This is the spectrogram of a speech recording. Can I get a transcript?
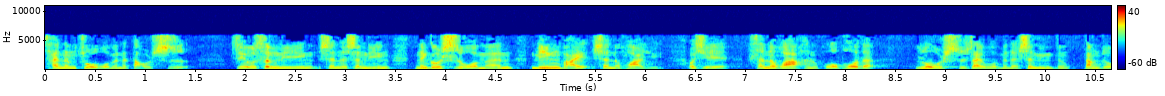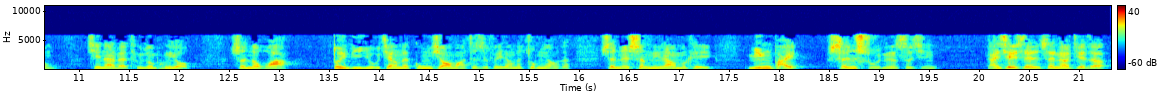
才能做我们的导师，只有圣灵，神的圣灵能够使我们明白神的话语，而且神的话很活泼的落实在我们的生命中当中。亲爱的听众朋友，神的话对你有这样的功效吗？这是非常的重要的。神的圣灵让我们可以明白神属灵的事情。感谢神，神要借着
